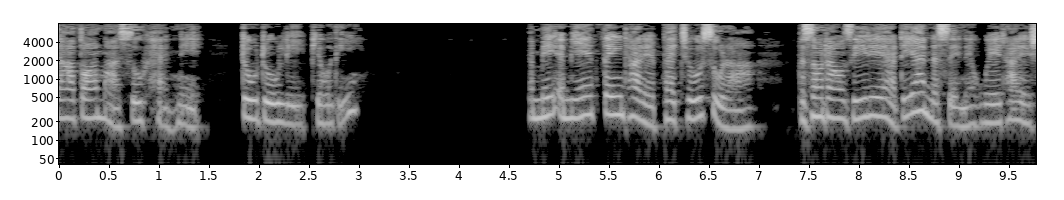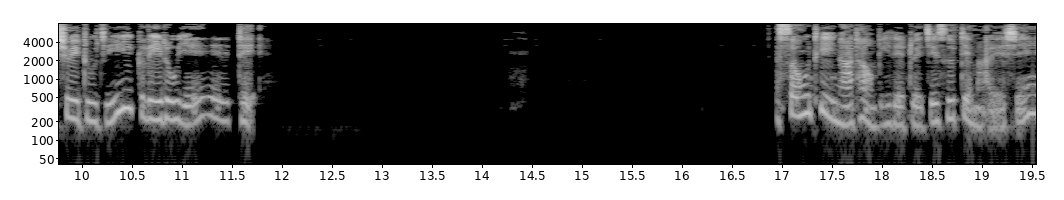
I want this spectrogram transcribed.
ကြားသွားမှစိုးဟန်နှင့်တိုးတိုးလေးပြောသည်အမေအမြဲသိမ်းထားတဲ့ဘတ်ချိုးဆိုတာပဇွန်တောင်ဈေးထဲက120နဲ့ဝယ်ထားတဲ့ရွှေတူကြီးကလေးတို့ရဲ့တဲ့ အဆုံးထိနားထောင်ပြီးတဲ့အတွက်ကျေးဇူးတင်ပါတယ်ရှင်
